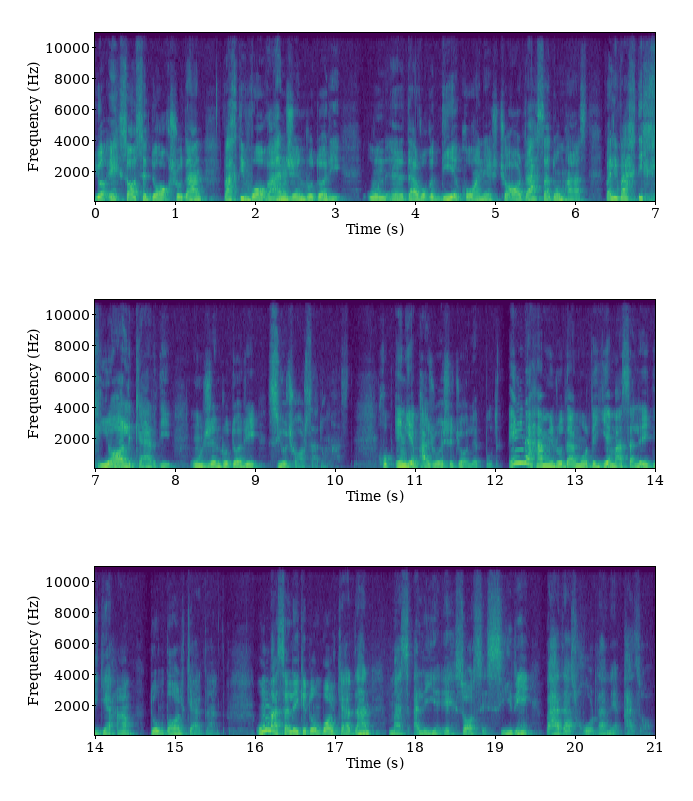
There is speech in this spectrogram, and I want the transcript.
یا احساس داغ شدن وقتی واقعا ژن رو داری. اون در واقع دی کوهنش 14 صدم هست ولی وقتی خیال کردی اون ژن رو داری 34 صدم هست. خب این یه پژوهش جالب بود. عین همین رو در مورد یه مسئله دیگه هم دنبال کردند. اون مسئله که دنبال کردن مسئله احساس سیری بعد از خوردن غذا.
